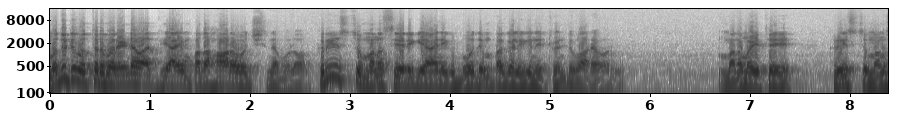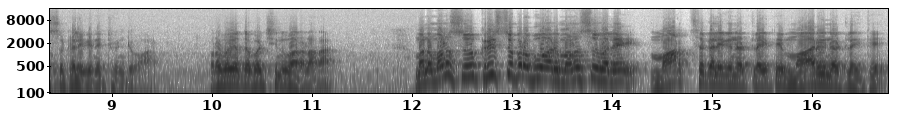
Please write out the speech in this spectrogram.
మొదటి ఉత్తరము రెండవ అధ్యాయం పదహారవ వచ్చినములో క్రీస్తు మనసు ఎరిగి ఆయనకు బోధింపగలిగినటువంటి వారెవరు? మనమైతే క్రీస్తు మనసు కలిగినటువంటి వారు. ప్రభు యొద్దకు వచ్చిన వారలారా మన మనసు క్రీస్తు ప్రభు వారి మనస్సు వలె మార్చగలిగినట్లయితే మారినట్లయితే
